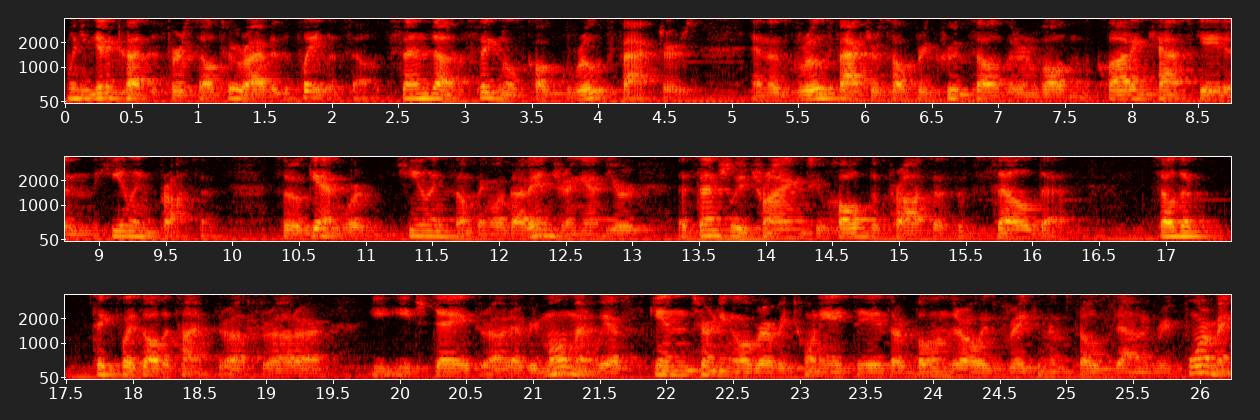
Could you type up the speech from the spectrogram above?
when you get a cut, the first cell to arrive is a platelet cell. It sends out signals called growth factors and those growth factors help recruit cells that are involved in the clotting cascade and the healing process. So again, we're healing something without injuring it. You're essentially trying to halt the process of cell death. Cell death takes place all the time throughout throughout our each day, throughout every moment. We have skin turning over every 28 days. Our bones are always breaking themselves down and reforming.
